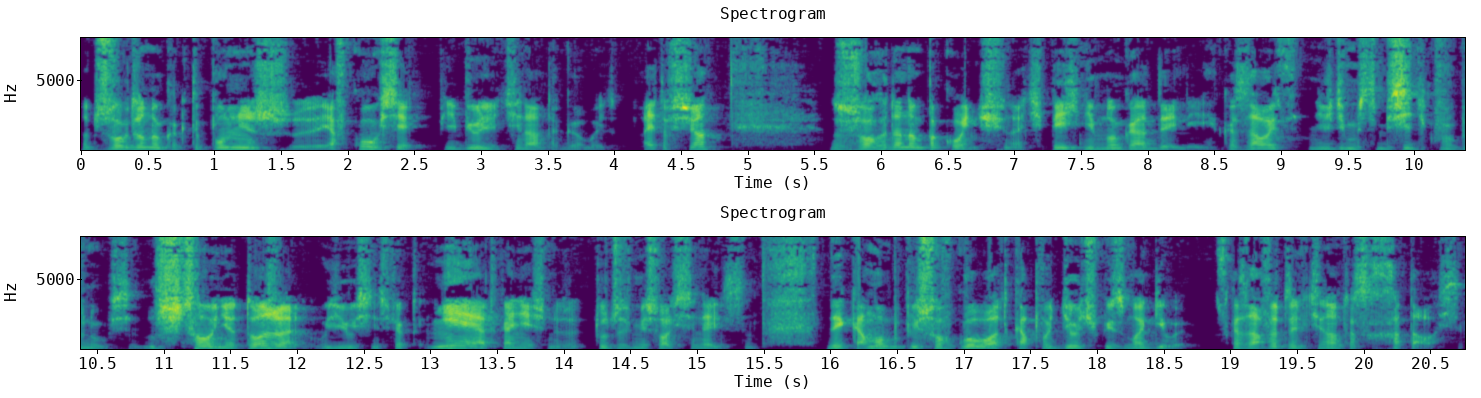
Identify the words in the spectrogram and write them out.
А Джордану, как ты помнишь, э, я в курсе, перебил лейтенанта, говорит. А это все? Жордан нам покончено, теперь немного о Казалось, невидимый собеседник выбнулся. «Ну что, у нее тоже?» – удивился инспектор. «Нет, конечно же», – тут же вмешался Нельсон. «Да и кому бы пришло в голову откапывать девочку из могилы?» Сказав это, лейтенант расхохотался.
